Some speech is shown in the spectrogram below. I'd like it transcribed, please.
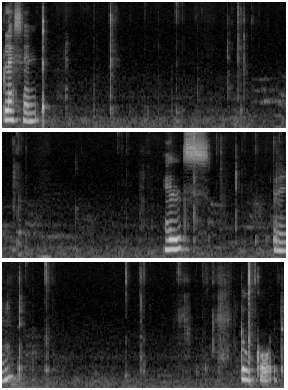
pleasant. Else print too cold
